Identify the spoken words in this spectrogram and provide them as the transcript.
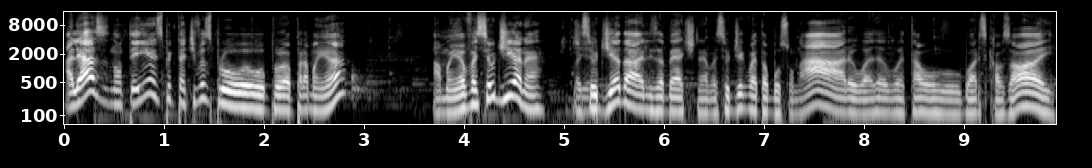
Aliás, não tem expectativas pro, pro, pra amanhã? Amanhã vai ser o dia, né? Que Vai dia? ser o dia da Elizabeth, né? Vai ser o dia que vai estar o Bolsonaro, vai vai estar o Boris Kazoy,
